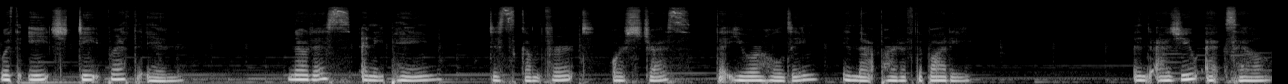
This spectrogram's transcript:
With each deep breath in, notice any pain, discomfort, or stress that you are holding in that part of the body. And as you exhale,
